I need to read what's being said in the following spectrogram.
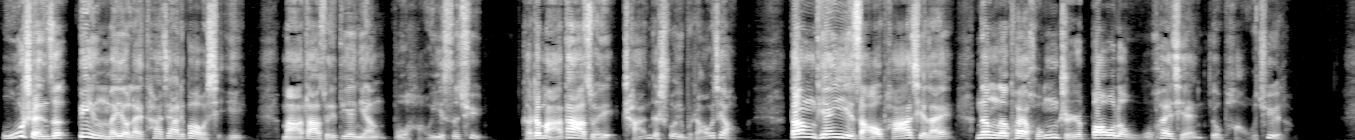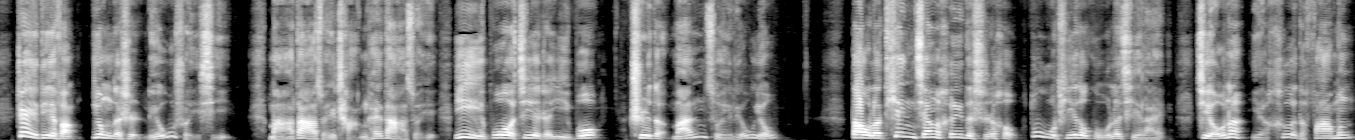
吴婶子并没有来他家里报喜，马大嘴爹娘不好意思去。可这马大嘴馋得睡不着觉，当天一早爬起来，弄了块红纸包了五块钱就跑去了。这地方用的是流水席，马大嘴敞开大嘴，一波接着一波，吃得满嘴流油。到了天将黑的时候，肚皮都鼓了起来，酒呢也喝得发懵，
